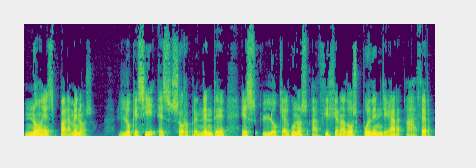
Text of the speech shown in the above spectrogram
No es para menos. Lo que sí es sorprendente es lo que algunos aficionados pueden llegar a hacer.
